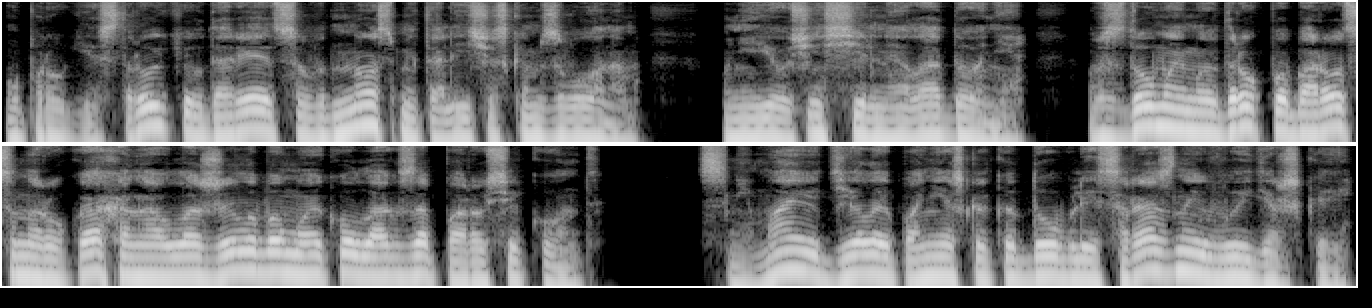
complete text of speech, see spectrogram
Упругие струйки ударяются в дно с металлическим звоном. У нее очень сильные ладони. Вздумаем мы вдруг побороться на руках, она уложила бы мой кулак за пару секунд. Снимаю, делая по несколько дублей с разной выдержкой.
